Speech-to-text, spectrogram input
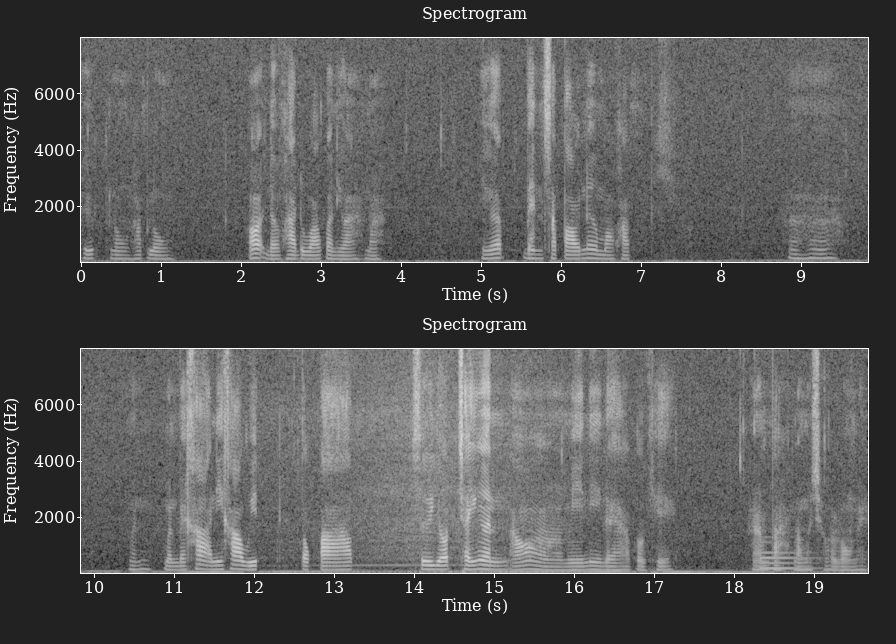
ปึ๊บลงครับลงอ๋อเดี๋ยวพาดูวาร์ปก่อนดีกว่ามา นี่ก็เป็นสปาวเนอร์มอครับอ่าฮะเหมือนเหมือนไปฆ่าอันนี้ฆ่าวิทยตกปลาครับ ซื้อยศใช้เงิน อ๋อ มีนี่เลยครับ โอเคงั้นปะเรามาโชว์ลงเลย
